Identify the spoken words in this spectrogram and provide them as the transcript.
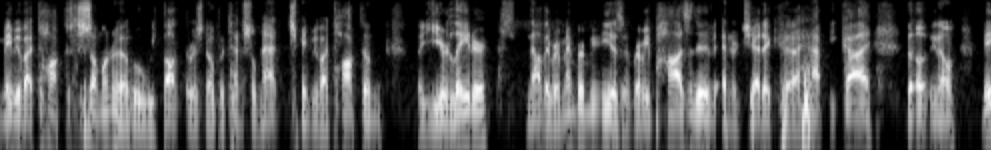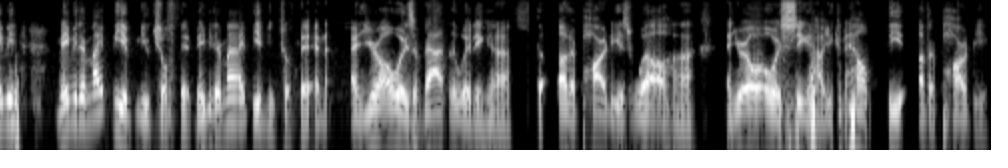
maybe if I talk to someone who, who, we thought there was no potential match, maybe if I talk to them a year later, now they remember me as a very positive, energetic, uh, happy guy. They'll, you know, maybe maybe there might be a mutual fit. Maybe there might be a mutual fit, and and you're always evaluating uh, the other party as well, uh, and you're always seeing how you can help the other party.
